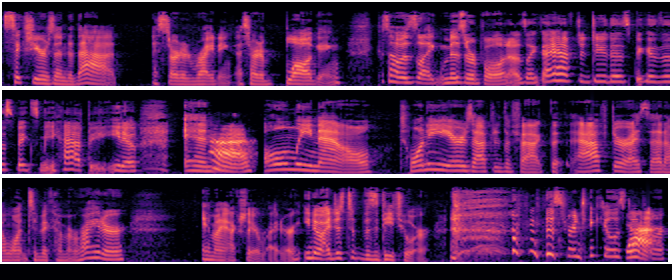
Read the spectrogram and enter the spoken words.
six years into that, I started writing. I started blogging because I was like miserable and I was like, I have to do this because this makes me happy, you know? And yeah. only now, 20 years after the fact, that after I said I want to become a writer, am I actually a writer? You know, I just took this detour. this ridiculous yeah. detour.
